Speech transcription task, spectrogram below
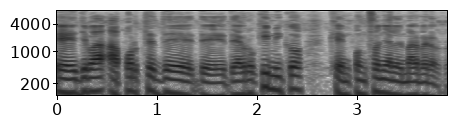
eh, lleva aportes de, agroquímicos que emponzoñan el Mar Menor.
